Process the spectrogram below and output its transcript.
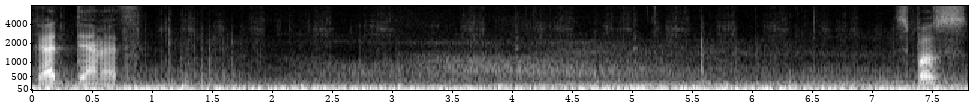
God damn it. Suppose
